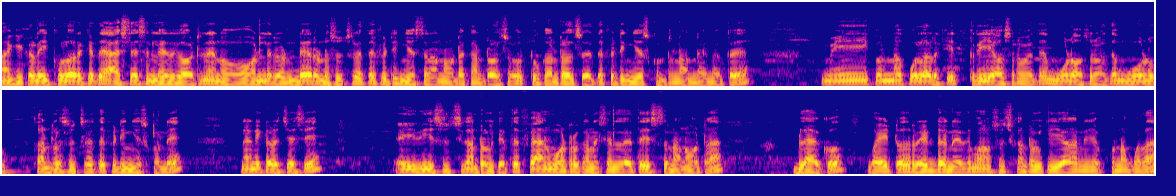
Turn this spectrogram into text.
నాకు ఇక్కడ ఈ కూలర్కి అయితే యాసిలేషన్ లేదు కాబట్టి నేను ఓన్లీ రెండే రెండు స్విచ్లు అయితే ఫిట్టింగ్ చేస్తున్నాను అనమాట కంట్రోల్స్ టూ కంట్రోల్స్ అయితే ఫిట్టింగ్ చేసుకుంటున్నాను నేనైతే. మీకున్న కూలర్కి త్రీ అవసరం అయితే మూడు అవసరం అయితే మూడు కంట్రోల్ స్విచ్లు అయితే ఫిట్టింగ్ చేసుకోండి. నేను ఇక్కడ వచ్చేసి ఇది స్విచ్ కంట్రోల్కి అయితే ఫ్యాన్ మోటార్ కనెక్షన్లు అయితే ఇస్తున్నాను అనమాట బ్లాక్ వైట్ రెడ్ అనేది మనం స్విచ్ కంట్రోల్కి ఇవ్వాలని చెప్పుకున్నాం కదా.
